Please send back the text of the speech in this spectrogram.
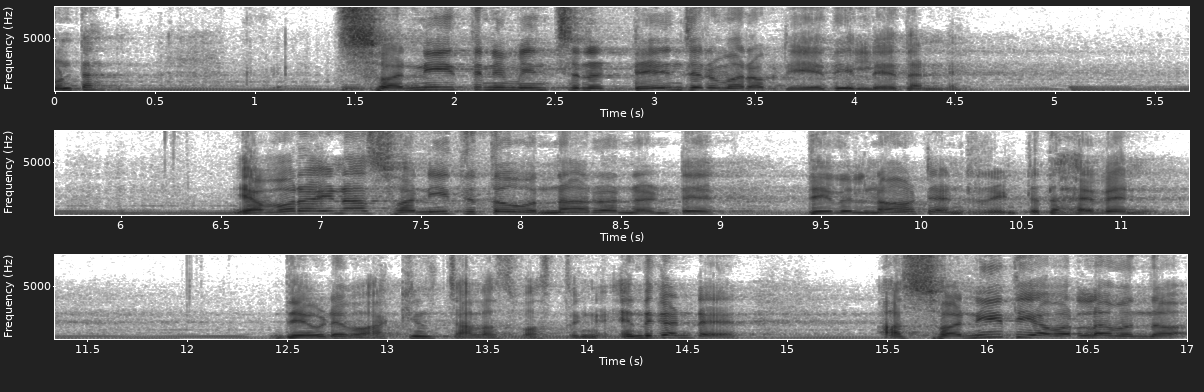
ఉంటుంది. స్వనీతిని మించిన డేంజర్ మరొకటి ఏదీ లేదండి. ఎవరైనా స్వనీతితో ఉన్నారు అని అంటే they will not enter into the heaven హెవెన్ దేవుడే వాక్యం చాలా స్పష్టంగా ఎందుకంటే ఆ స్వనీతి ఎవరిలో ఉందో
